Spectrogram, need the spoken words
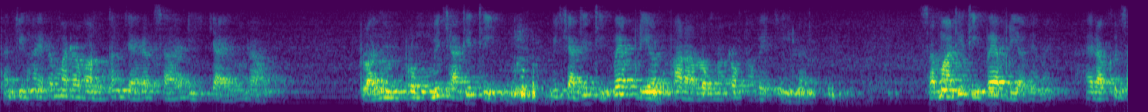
ท่านจึงให้ระมัดระวังตั้งใจรักษาดีใจของเรา ปล่อยมันปรุงมิจฉาทิฏฐิมิจฉาทิฏฐิแวบเดียวพาเราลงนรกเอาไปจีเลยสมาธิฏฐิแวบเดียวเห็นไหมให้เราขึ้นส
